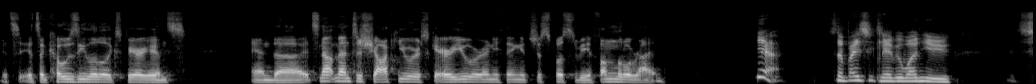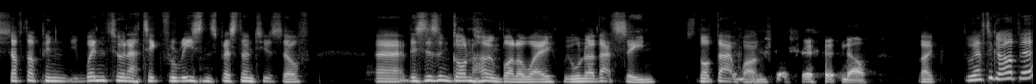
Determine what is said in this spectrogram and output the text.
It's it's a cozy little experience, and uh, it's not meant to shock you or scare you or anything. It's just supposed to be a fun little ride. Yeah. So basically, everyone you shoved up in, you went to an attic for reasons best known to yourself. Uh, this isn't Gone Home, by the way. We all know that scene. It's not that one. no. Like do we have to go up there?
